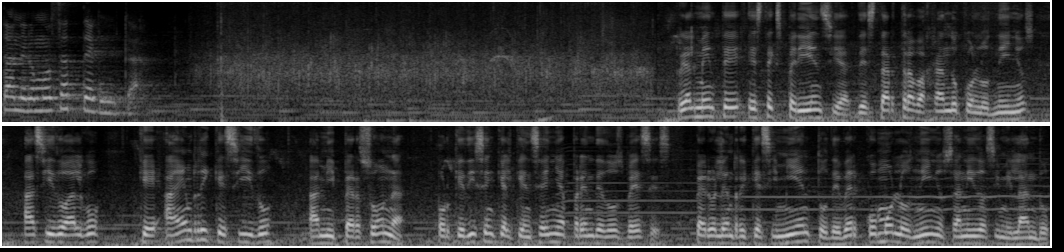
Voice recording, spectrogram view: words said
tan hermosa técnica. Realmente esta experiencia de estar trabajando con los niños ha sido algo que ha enriquecido a mi persona, porque dicen que el que enseña aprende dos veces, pero el enriquecimiento de ver cómo los niños han ido asimilando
